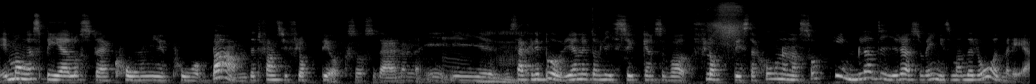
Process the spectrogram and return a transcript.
i många spel och sådär kom ju på band. Det fanns ju floppy också och sådär men i, i, särskilt i början utav livscykeln så var floppy-stationerna så himla dyra så det var ingen som hade råd med det.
